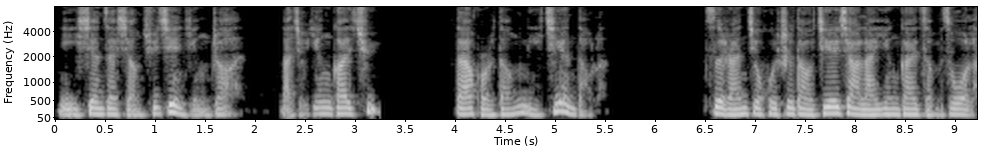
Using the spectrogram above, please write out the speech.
你现在想去见迎战，那就应该去。待会儿等你见到了，自然就会知道接下来应该怎么做了。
